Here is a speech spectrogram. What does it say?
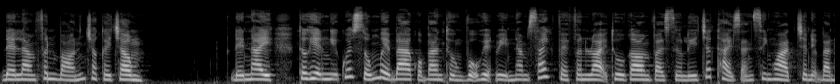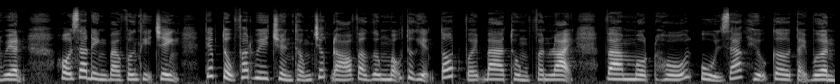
để làm phân bón cho cây trồng. Đến nay, thực hiện nghị quyết số 13 của Ban Thường vụ huyện ủy Nam Sách về phân loại thu gom và xử lý chất thải rắn sinh hoạt trên địa bàn huyện, hộ gia đình bà Vương Thị Trịnh tiếp tục phát huy truyền thống trước đó và gương mẫu thực hiện tốt với 3 thùng phân loại và một hố ủ rác hữu cơ tại vườn.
